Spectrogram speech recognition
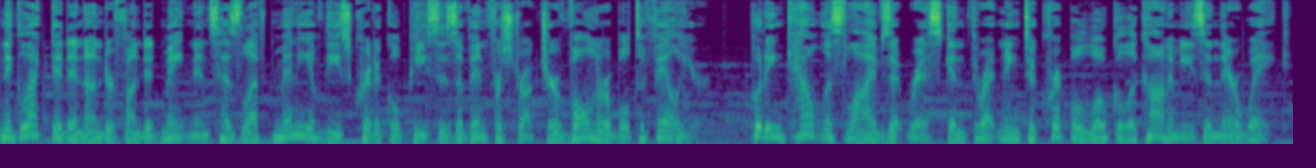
Neglected and underfunded maintenance has left many of these critical pieces of infrastructure vulnerable to failure putting countless lives at risk and threatening to cripple local economies in their wake.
